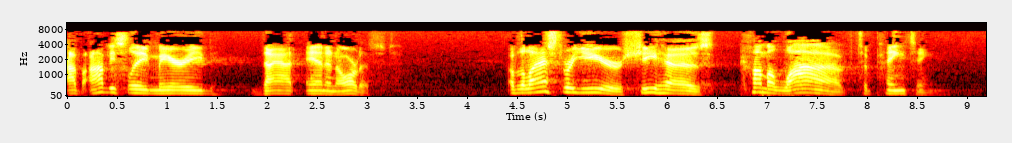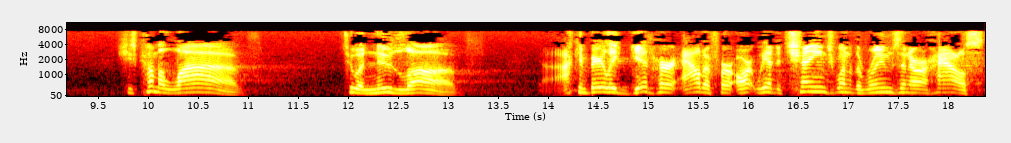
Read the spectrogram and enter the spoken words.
I've obviously married that and an artist. Over the last three years, she has come alive to painting. She's come alive to a new love. I can barely get her out of her art. We had to change one of the rooms in our house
